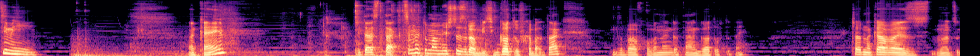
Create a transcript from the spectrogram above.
Timmy. Okej. I teraz tak, co my tu mamy jeszcze zrobić? Gotów chyba, tak? Zabawa wchowanego, tak, gotów tutaj. Czarna kawa jest bardzo...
